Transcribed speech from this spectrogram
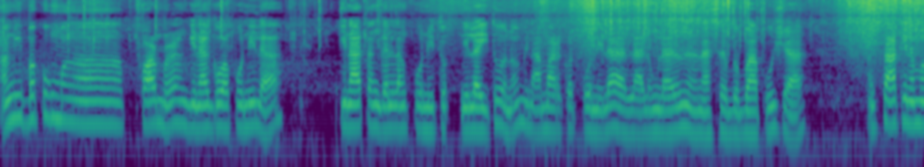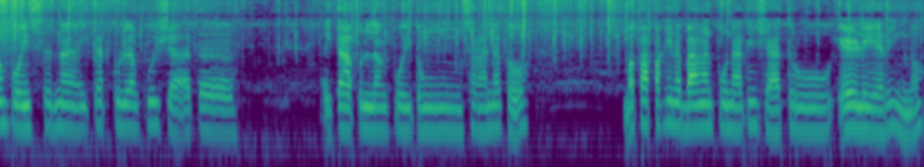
Ang iba pong mga farmer, ang ginagawa po nila, tinatanggal lang po nito, nila ito, no? minamarkot po nila, lalong lalo na nasa baba po siya. Ang sa akin naman po, instead na ikat ko lang po siya at uh, itapon lang po itong sanga na to, mapapakinabangan po natin siya through air layering, no?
